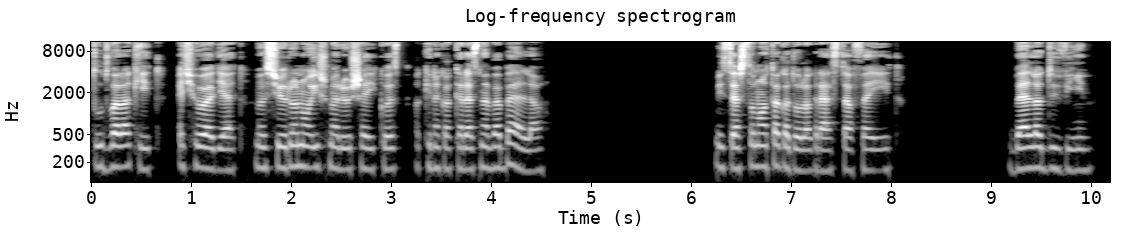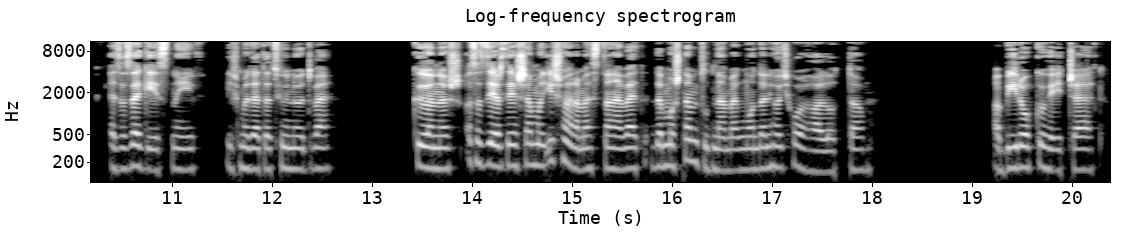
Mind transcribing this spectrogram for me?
Tud valakit? Egy hölgyet, Monsieur Renault ismerősei közt, akinek a keresztneve Bella? Mr. Stonewall tagadólag rázta a fejét. Bella Duvin, ez az egész név, ismertetett hűnődve. Különös, az az érzésem, hogy ismerem ezt a nevet, de most nem tudnám megmondani, hogy hol hallottam. A bíró köhécselt.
